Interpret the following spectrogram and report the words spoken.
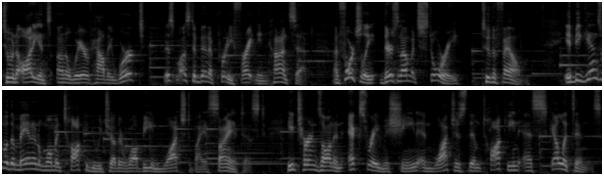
To an audience unaware of how they worked, this must have been a pretty frightening concept. Unfortunately, there's not much story to the film. It begins with a man and a woman talking to each other while being watched by a scientist. He turns on an x ray machine and watches them talking as skeletons,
